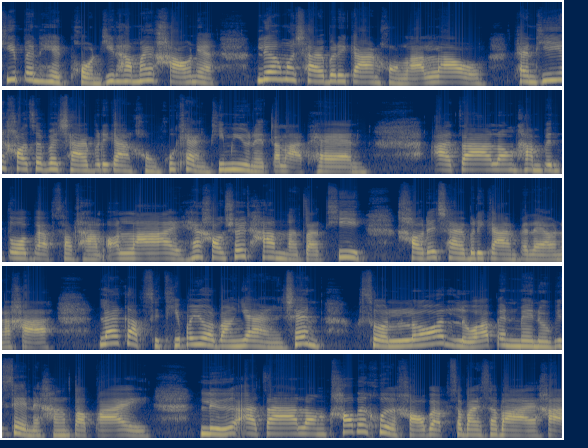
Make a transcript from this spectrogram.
ที่เป็นเหตุผลที่ทำให้เขาเนี่ยเลือกมาใช้บริการของร้านเรา แทนที่เขาจะไปใช้บริการของคู่แข่งที่มีอยู่ในตลาดแทน อาจจะลองทำเป็นตัวแบบสอบถามออนไลน์ ให้เขาช่วยทำหลังจากที่เขาได้ใช้บริการไปแล้วนะคะ แลกกับสิทธิประโยชน์บางอย่าง เช่น ส่วนลดหรือว่าเป็นเมนูพิเศษในครั้งต่อไปหรืออาจจะลองเข้าไปคุยกับเขาแบบสบายๆค่ะ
